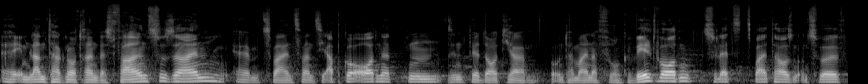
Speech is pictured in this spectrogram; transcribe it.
äh, im Landtag Nordrhein-Westfalen zu sein. Äh, mit 22 Abgeordneten sind wir dort ja unter meiner Führung gewählt worden, zuletzt 2012.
